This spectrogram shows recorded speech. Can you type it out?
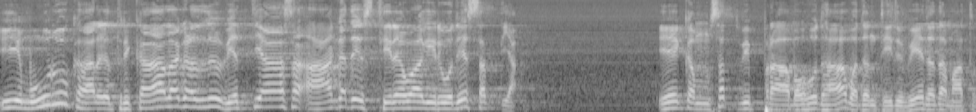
ಈ ಮೂರೂ ಕಾಲ, ತ್ರಿಕಾಲಗಳಲ್ಲೂ ವ್ಯತ್ಯಾಸ ಆಗದೆ ಸ್ಥಿರವಾಗಿರುವುದೇ ಸತ್ಯ. ಏಕಂ ಸತ್ ವಿಪ್ರ ಬಹುಧಾ ವದಂತಿ. ಇದು ವೇದದ ಮಾತು.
